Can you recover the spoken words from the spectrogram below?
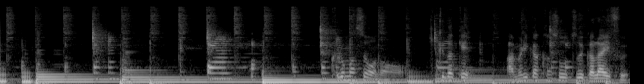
クロマスオの聞くだけアメリカ仮想通貨ライフ。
